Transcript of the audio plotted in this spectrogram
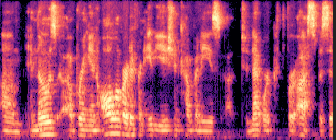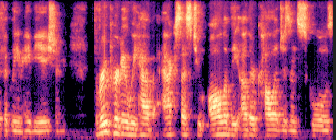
Um, and those uh, bring in all of our different aviation companies uh, to network for us, specifically in aviation. Through Purdue, we have access to all of the other colleges and schools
